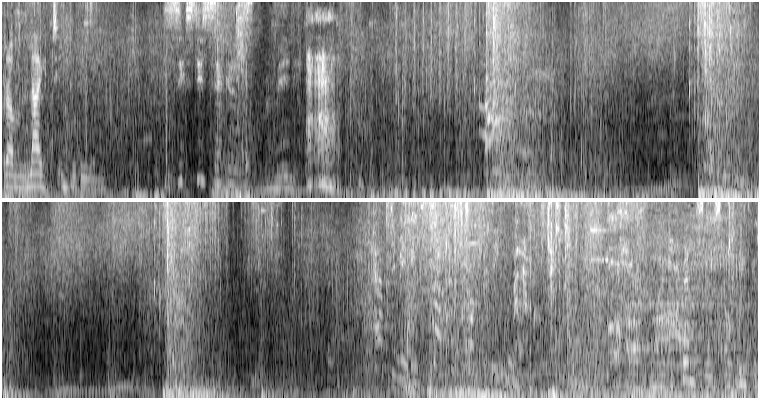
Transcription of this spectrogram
From light into being. 60 seconds remaining. defenses are weakened.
